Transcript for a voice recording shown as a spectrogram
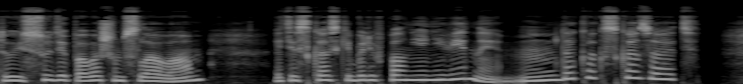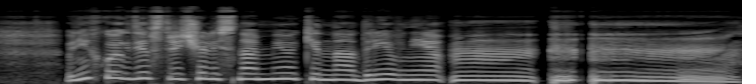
То есть, судя по вашим словам, эти сказки были вполне невинные? Да как сказать. В них кое-где встречались намеки на древние...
